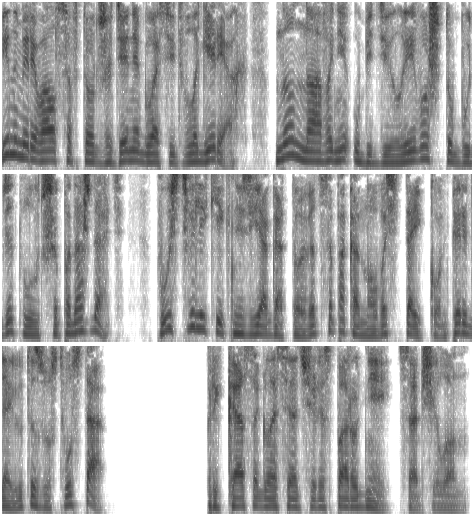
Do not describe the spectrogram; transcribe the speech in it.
и намеревался в тот же день огласить в лагерях, но Навани убедила его, что будет лучше подождать. Пусть великие князья готовятся, пока новость тайком передают из уст в уста. «Приказ огласят через пару дней», — сообщил он.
